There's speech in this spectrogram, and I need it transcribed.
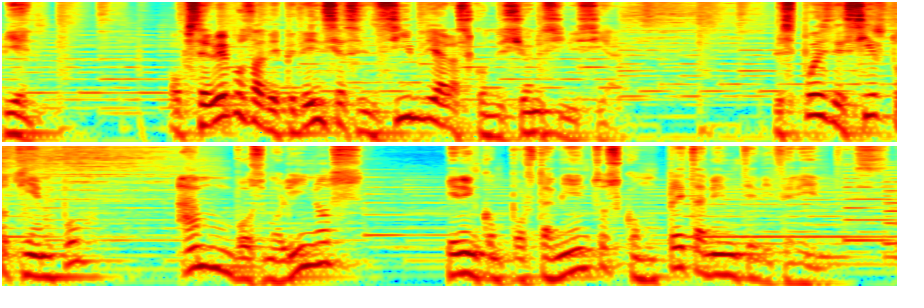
Bien, Observemos la dependencia sensible a las condiciones iniciales. Después de cierto tiempo, ambos molinos tienen comportamientos completamente diferentes.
